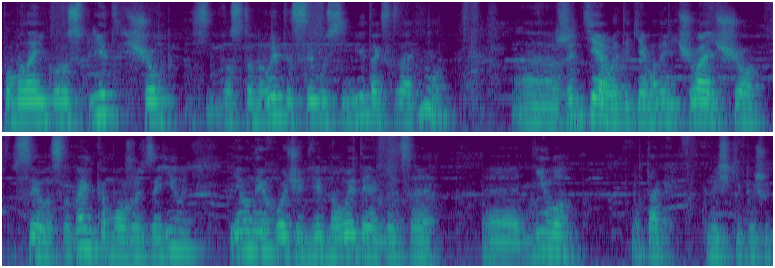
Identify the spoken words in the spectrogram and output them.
помаленьку розпліт, щоб встановити силу сім'ї, так сказати, ну, е, життєве таке. Вони відчувають, що сила слабенька, можуть загинути, і вони хочуть відновити якби, це е, діло. Отак книжки пишуть.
